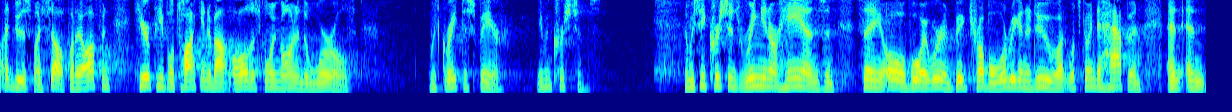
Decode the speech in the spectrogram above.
I, do this myself, but I often hear people talking about all that's going on in the world with great despair, even Christians. And we see Christians wringing our hands and saying, oh boy, we're in big trouble. What are we going to do? What's going to happen? And, and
